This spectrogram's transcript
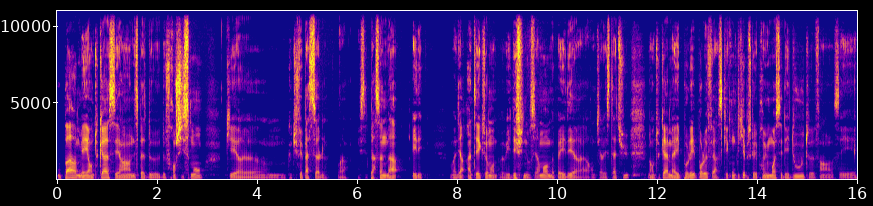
ou pas, mais en tout cas, c'est un espèce de, de franchissement qui est que tu fais pas seul. Voilà. Et cette personne m'a aidé. On va dire intellectuellement, elle m'a pas aidé financièrement, elle m'a pas aidé à remplir les statuts, mais en tout cas, elle m'a épaulé pour le faire. Ce qui est compliqué parce que les premiers mois, c'est des doutes. Enfin, c'est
